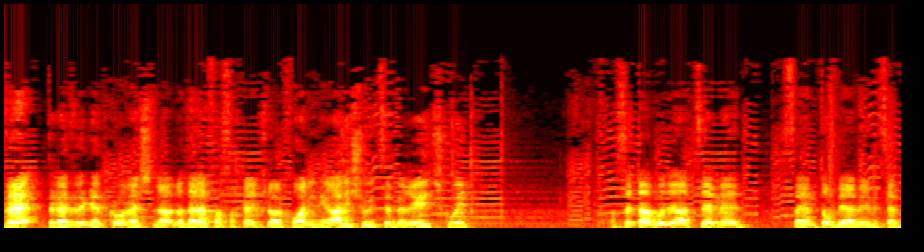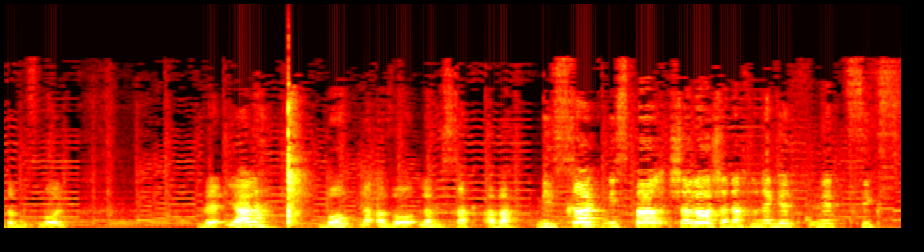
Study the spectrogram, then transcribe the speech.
וטרזגט כובש, לא, לא יודע לאיפה השחקנים שלו הלכו, אני נראה לי שהוא יצא ב rage quit. עושה את העבודה הצמד, מסיים טוב בימין, מסיים טוב בשמאל. ויאללה, בואו נעבור למשחק הבא. משחק מספר 3, אנחנו נגד Netflix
